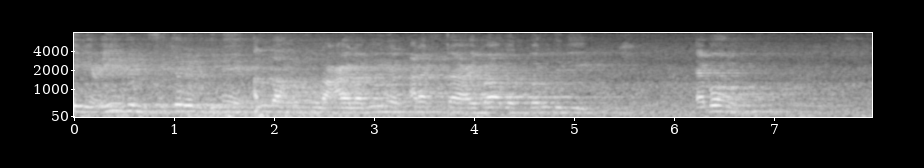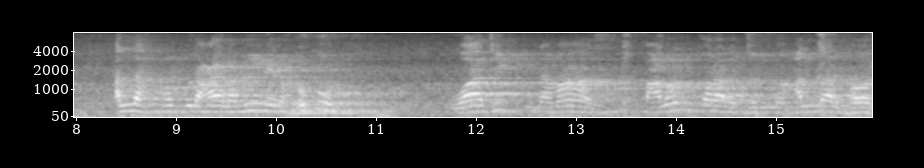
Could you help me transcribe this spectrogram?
এই ঈদ উল ফিতরের দিনে আল্লাহ রব্বুল আলমিনের আরেকটা ইবাদত বন্দিগি এবং আল্লাহ রব্বুল আলমিনের হুকুম ওয়াজিব নামাজ পালন করার জন্য আল্লাহর ঘর,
